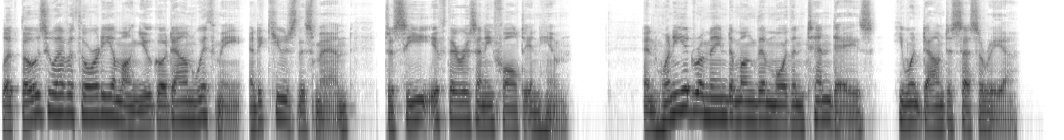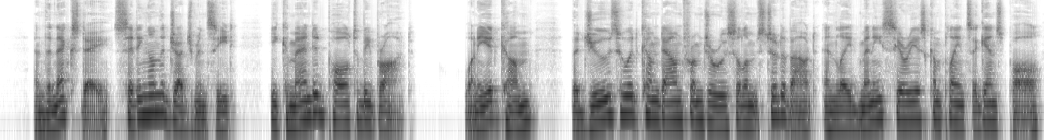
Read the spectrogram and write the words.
let those who have authority among you go down with me, and accuse this man, to see if there is any fault in him. And when he had remained among them more than ten days, he went down to Caesarea. And the next day, sitting on the judgment seat, he commanded Paul to be brought. When he had come, the Jews who had come down from Jerusalem stood about and laid many serious complaints against Paul,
